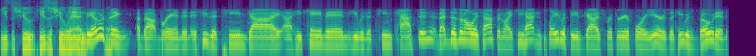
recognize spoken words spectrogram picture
he's a shoe he's a shoe in. And the other Uh, thing about Brandon is he's a team guy. Uh, he came in, he was a team captain. That doesn't always happen. Like he hadn't played with these guys for three or four years, and he was voted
